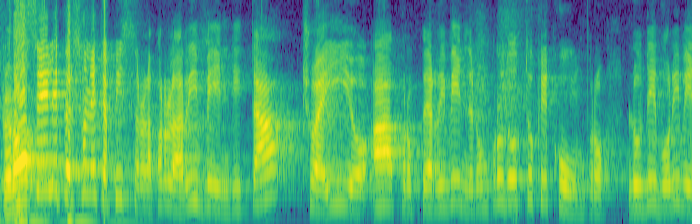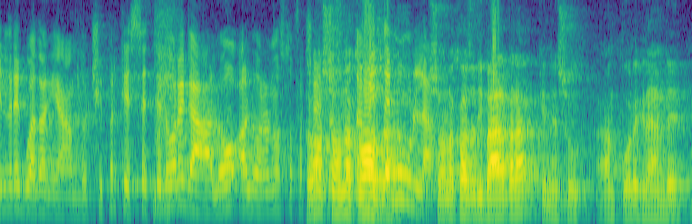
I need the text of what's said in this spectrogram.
Però se le persone capissero la parola rivendita, cioè io apro per rivendere un prodotto che compro, lo devo rivendere guadagnandoci, perché se te lo regalo, allora non sto facendo Però so una, assolutamente cosa, nulla. so una cosa di Barbara, che nel suo cuore grande,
